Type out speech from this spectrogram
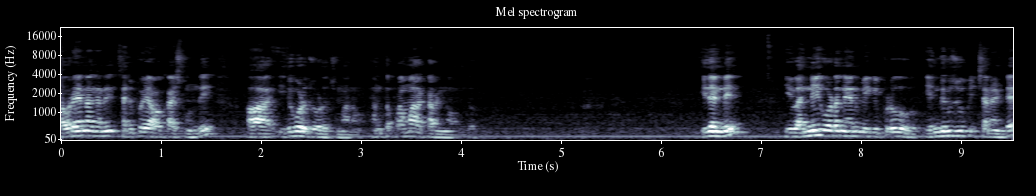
ఎవరైనా కానీ చనిపోయే అవకాశం ఉంది. ఇది కూడా చూడొచ్చు మనం. ఎంత ప్రమాదకరంగా ఉందో. ఇదండి. ఇవన్నీ కూడా నేను మీకు ఇప్పుడు ఎందుకు చూపించానంటే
